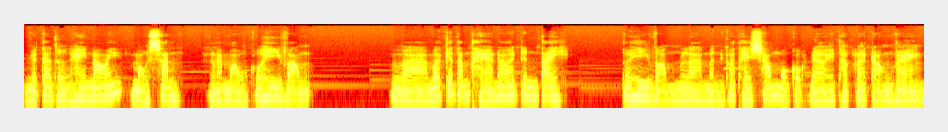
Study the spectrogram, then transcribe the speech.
Người ta thường hay nói màu xanh là màu của hy vọng. Và với cái tấm thẻ đó trên tay tôi hy vọng là mình có thể sống một cuộc đời thật là trọn vẹn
